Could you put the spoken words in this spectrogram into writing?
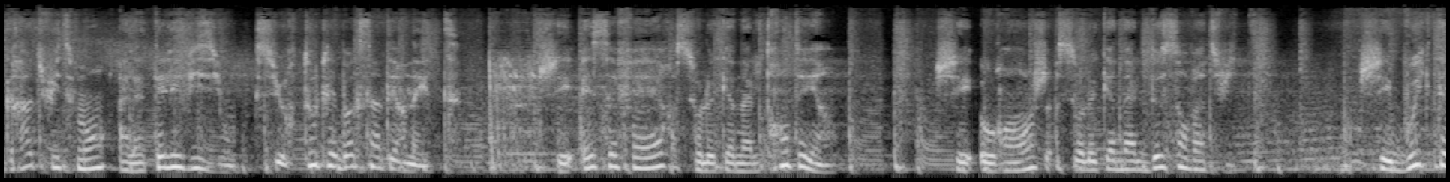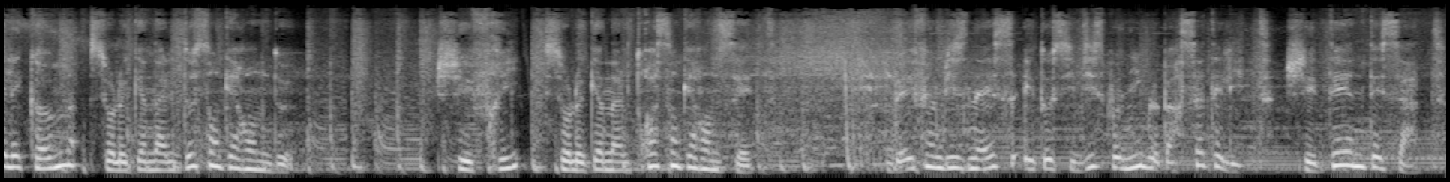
gratuitement à la télévision, sur toutes les boxes Internet. Chez SFR sur le canal 31. Chez Orange sur le canal 228. Chez Bouygues Télécom sur le canal 242. Chez Free sur le canal 347. BFM Business est aussi disponible par satellite chez TNT Sat,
